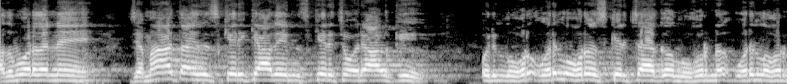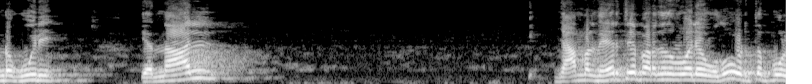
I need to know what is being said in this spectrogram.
അതുപോലെ തന്നെ ജമാഅത്തായി നിസ്കരിക്കാതെയും നിസ്കരിച്ച ഒരാൾക്ക് ഒരു ലോഹർ ഒരു ലോഹർ നിസ്കരിച്ചാൽക്ക് ലോഹറിന് ഒരു ലോഹറിന്റെ കൂലി. എന്നാൽ നമ്മൾ നേരത്തെ പറഞ്ഞതുപോലെ ഒതു എടുത്തപ്പോൾ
